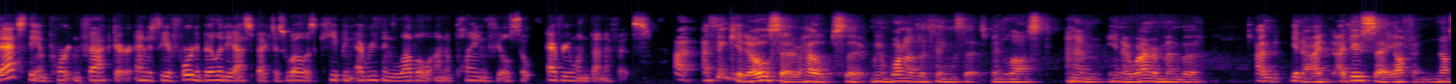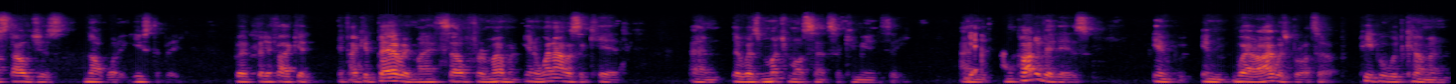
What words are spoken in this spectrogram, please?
that's the important factor. And it's the affordability aspect as well as keeping everything level on a playing field so everyone benefits. I, I think it also helps that I mean, one of the things that's been lost, um, you know, I remember, and you know, I, I do say often nostalgia's not what it used to be. But but if I could if I could bear with myself for a moment, you know, when I was a kid, um, there was much more sense of community. And, yeah. and part of it is in in where I was brought up, people would come and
